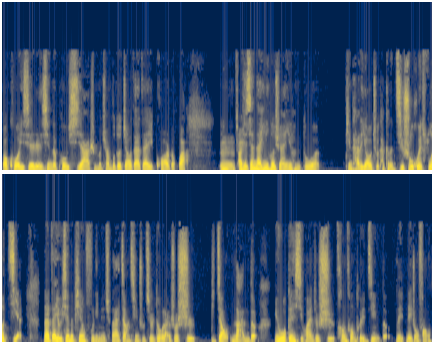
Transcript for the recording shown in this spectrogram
包括一些人性的剖析啊，什么全部都交杂在一块儿的话，嗯，而且现在硬核悬疑很多。平台的要求，它可能集数会缩减，那在有限的篇幅里面去把它讲清楚，其实对我来说是比较难的，因为我更喜欢就是层层推进的那那种方法。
